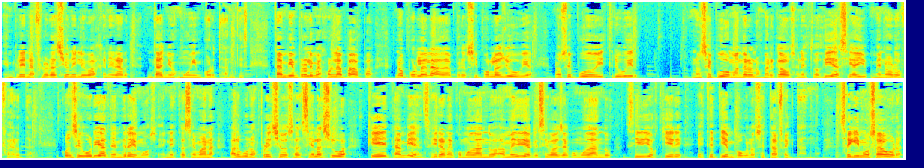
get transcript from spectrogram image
en plena floración y le va a generar daños muy importantes. También problemas con la papa, no por la helada, pero sí por la lluvia. No se pudo distribuir no se pudo mandar a los mercados en estos días y hay menor oferta. Con seguridad tendremos en esta semana algunos precios hacia la suba que también se irán acomodando a medida que se vaya acomodando, si Dios quiere, este tiempo que nos está afectando. Seguimos ahora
